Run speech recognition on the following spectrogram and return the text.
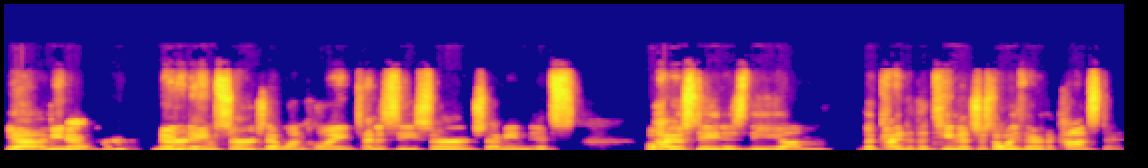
Yeah. I mean, yeah. Notre Dame surged at one point, Tennessee surged. I mean, it's Ohio State is the, um, the kind of the team that's just always there, the constant.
